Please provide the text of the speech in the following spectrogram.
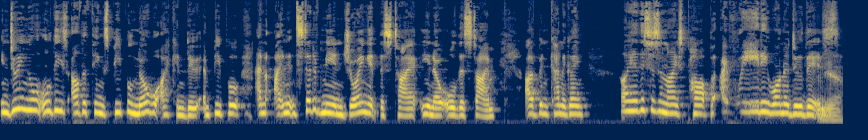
in doing all, all these other things, people know what I can do, and people, and, and instead of me enjoying it this time, you know, all this time, I've been kind of going, oh yeah, this is a nice part, but I really want to do this. Yeah.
